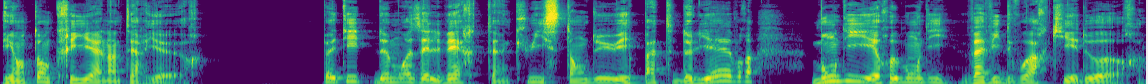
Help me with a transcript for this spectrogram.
et entend crier à l'intérieur. Petite demoiselle verte, cuisse tendue et patte de lièvre, bondit et rebondit, va vite voir qui est dehors.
